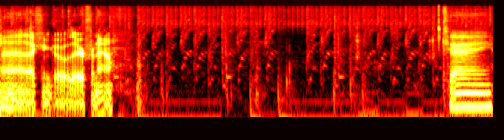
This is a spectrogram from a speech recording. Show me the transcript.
Uh, that can go there for now. Okay.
